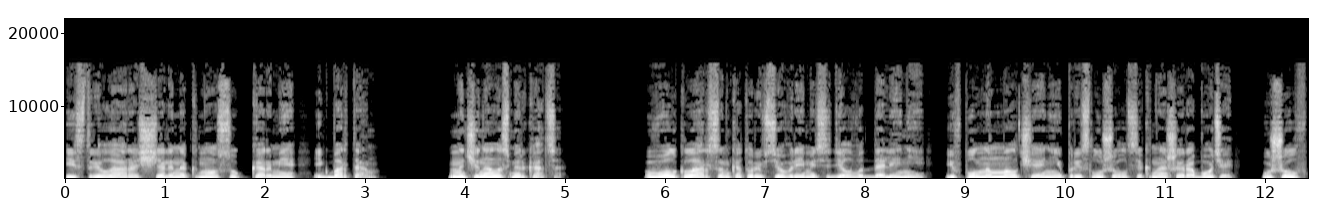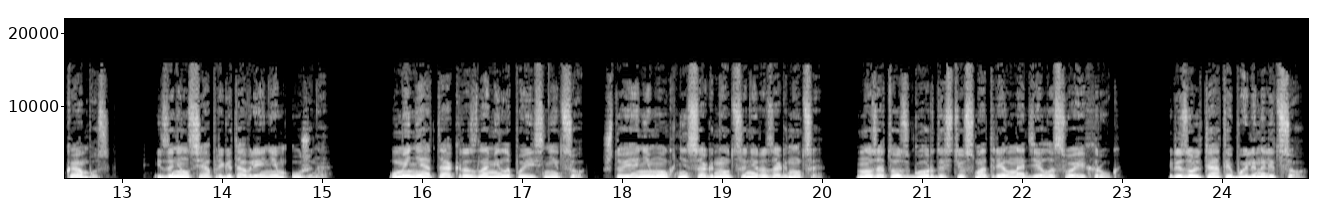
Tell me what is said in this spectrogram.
и стрела расщалена к носу, к корме и к бортам. Начинало смеркаться. Волк Ларсон, который все время сидел в отдалении и в полном молчании прислушивался к нашей работе, ушел в камбус и занялся приготовлением ужина. У меня так разломило поясницу, что я не мог ни согнуться, ни разогнуться, но зато с гордостью смотрел на дело своих рук. Результаты были налицо.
